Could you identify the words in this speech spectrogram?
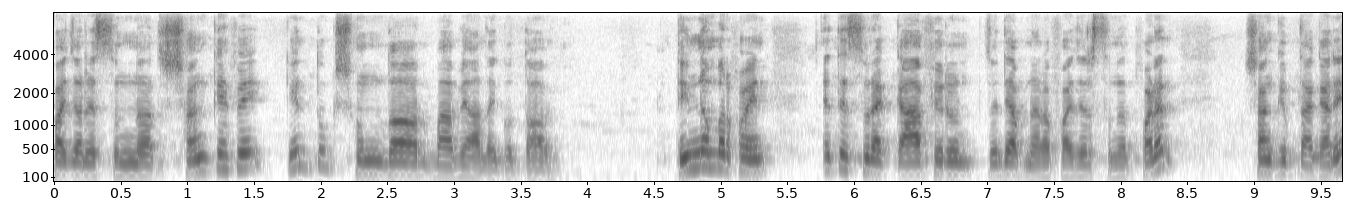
ফজরের সুন্নত সংক্ষেপে কিন্তু সুন্দরভাবে আদায় করতে হবে। তিন নম্বর পয়েন্ট এতে সুরা কাফিরুন, যদি আপনারা ফজর সুন্নত পড়েন, সংক্ষিপ্ত আকারে,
